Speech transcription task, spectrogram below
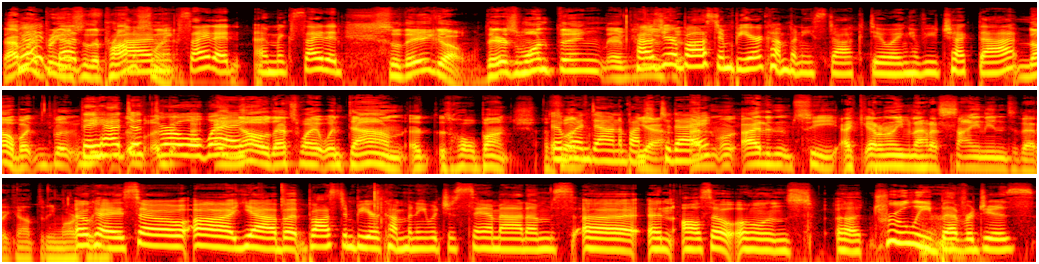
that might Good, bring us to the that's- promised I'm land. excited. I'm excited. so there you go. There's one thing. How's your Boston Beer Company stock doing? Have you checked that? No, but but They had to throw away. No, that's why it went down a, a whole bunch. That's It went down a bunch yeah, today? I didn't, I didn't see. I, I don't even know how to sign into that account anymore. Okay, so uh, yeah, but Boston Beer Company, which is Sam Adams, uh, and also owns uh, Truly Beverages,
